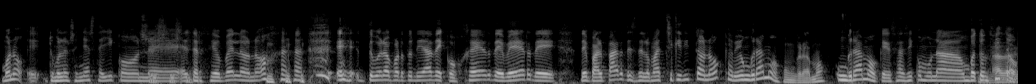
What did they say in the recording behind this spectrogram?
bueno, eh, tú me lo enseñaste allí con el terciopelo, ¿no? tuve la oportunidad de coger, de ver, de, de, palpar desde lo más chiquitito, ¿no? Que había un gramo. Un gramo. Un gramo, que es así como una, un botoncito.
